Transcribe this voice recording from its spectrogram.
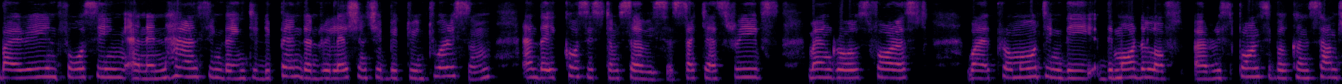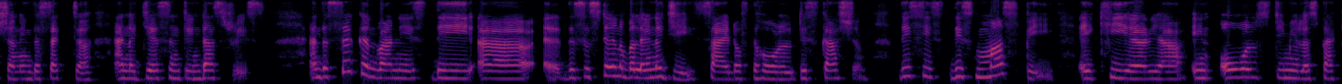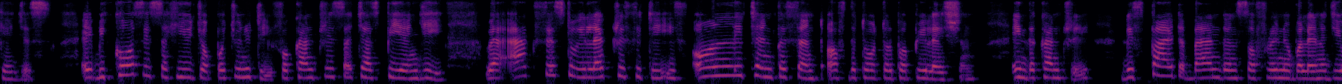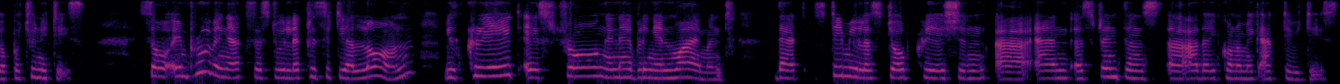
by reinforcing and enhancing the interdependent relationship between tourism and the ecosystem services such as reefs, mangroves, forests, while promoting the, the model of uh, responsible consumption in the sector and adjacent industries. And the second one is the, uh, uh, the sustainable energy side of the whole discussion. This, is, this must be a key area in all stimulus packages uh, because it's a huge opportunity for countries such as PNG, where access to electricity is only 10% of the total population in the country despite abundance of renewable energy opportunities. So improving access to electricity alone will create a strong enabling environment that stimulates job creation uh, and uh, strengthens uh, other economic activities.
